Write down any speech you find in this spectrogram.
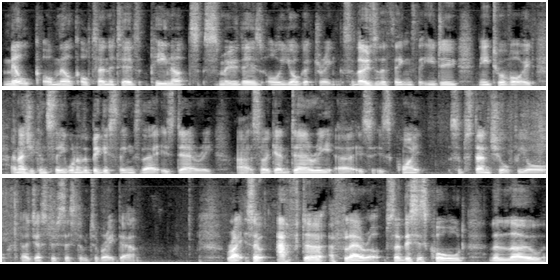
milk or milk alternatives, peanuts, smoothies or yogurt drinks. So those are the things that you do need to avoid. And as you can see, one of the biggest things there is dairy. Uh, so again, dairy uh, is, is quite substantial for your digestive system to break down. Right, so after a flare up, so this is called the low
